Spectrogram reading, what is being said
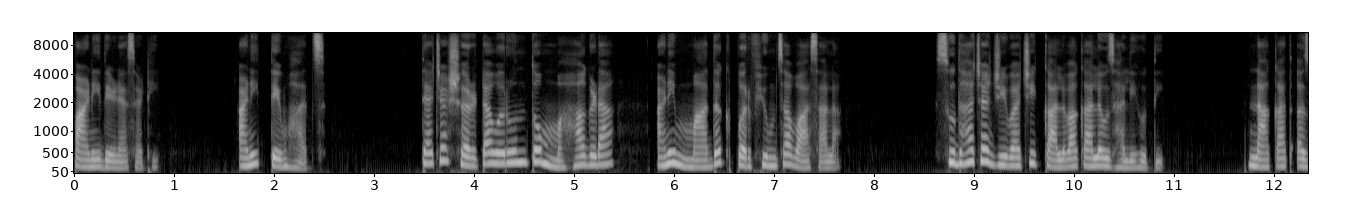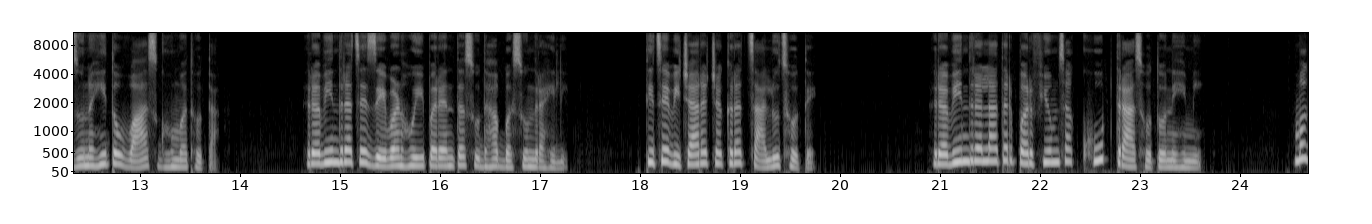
पाणी देण्यासाठी. आणि तेव्हाच त्याच्या शर्टावरून तो महागडा आणि मादक परफ्यूमचा वास आला. सुधाच्या जीवाची कालवाकालव झाली होती. नाकात अजूनही तो वास घुमत होता. रवींद्रचे जेवण होईपर्यंत सुधा बसून राहिली. तिचे विचारचक्र चालूच होते. रवींद्रला तर परफ्यूमचा खूप त्रास होतो नेहमी. मग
